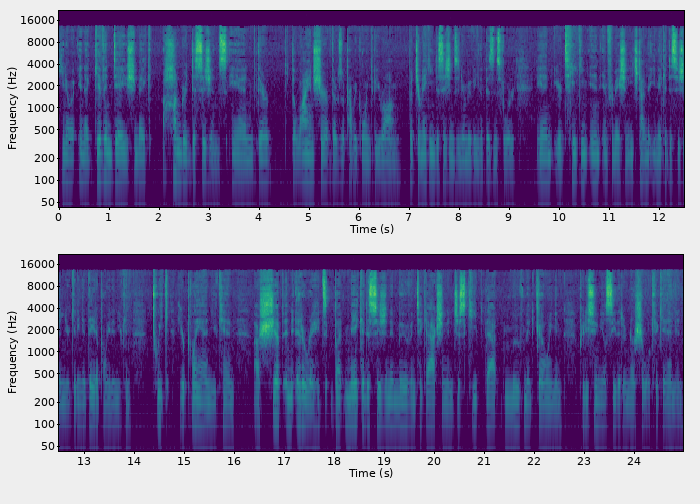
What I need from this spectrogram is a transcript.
you know, in a given day, you should make a hundred decisions, and they're the lion's share of those are probably going to be wrong. But you're making decisions and you're moving the business forward and you're taking in information each time that you make a decision. You're getting a data point, and you can tweak your plan. You can uh, ship and iterate, but make a decision and move and take action, and just keep that movement going. And pretty soon you'll see that inertia will kick in, and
